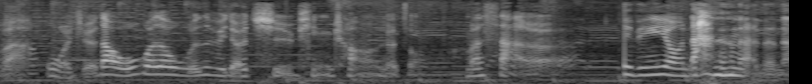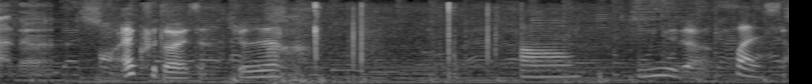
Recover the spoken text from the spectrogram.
吧。我觉得，我觉得我是比较趋于平常那种，没啥的，一定要哪能哪能哪能。哦，还看到一只，就是，嗯，母女的幻想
